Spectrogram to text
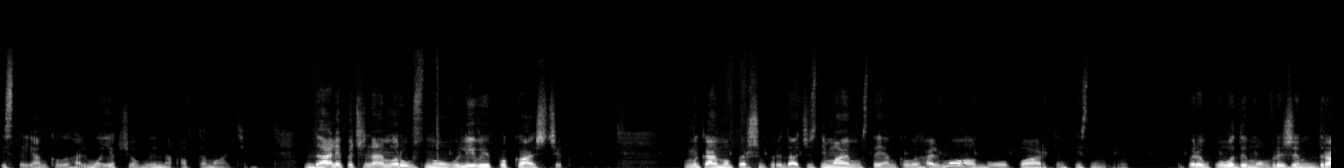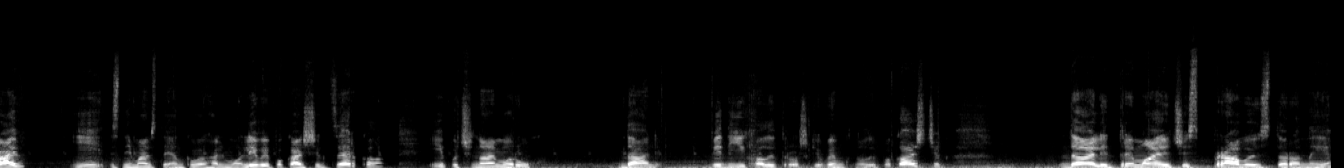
і стоянкове гальмо, якщо ви на автоматі. Далі починаємо рух знову. Лівий показчик. Вмикаємо першу передачу, знімаємо стоянкове гальмо або паркінг і переводимо в режим драйв і знімаємо стоянкове гальмо. Лівий показчик дзеркала і починаємо рух далі. Від'їхали трошки, вимкнули показчик. Далі, тримаючись правої сторони,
